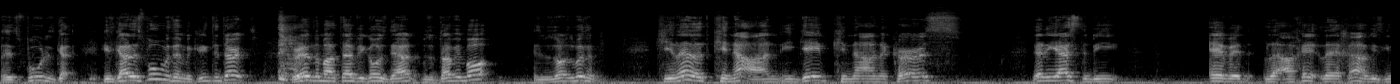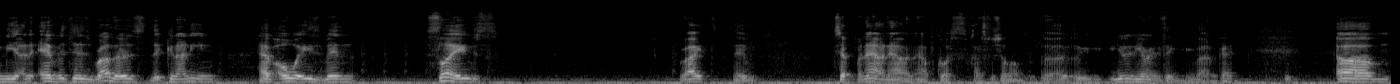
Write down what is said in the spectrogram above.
his food, he's got, he's got his food with him, he can eat the dirt. Rev the Matav, he goes down, his Mizorot is with him. Kilelet Kinan, he gave Kinan a curse that he has to be Evid le'achav. He's going to be an Evid to his brothers. The Kananim have always been slaves, right? They've, except for now. Now, now, of course, Chas v'shalom. Uh, you didn't hear anything about it, okay? Um,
